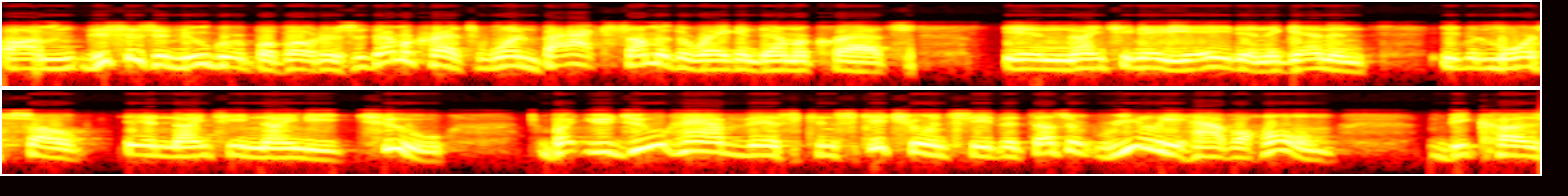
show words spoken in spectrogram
Um, this is a new group of voters. The Democrats won back some of the Reagan Democrats in 1988 and again in even more so in 1992. But you do have this constituency that doesn't really have a home because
